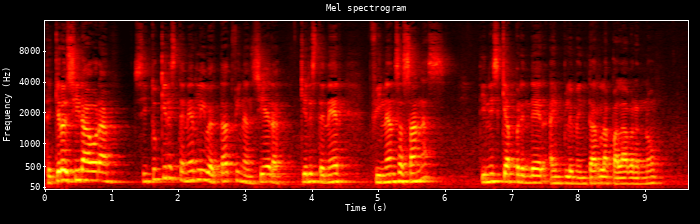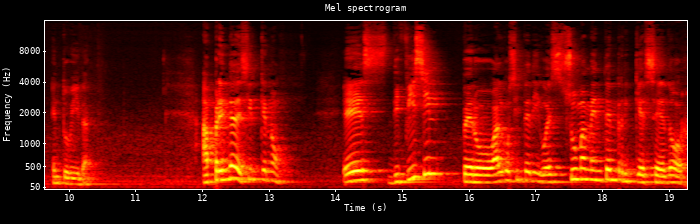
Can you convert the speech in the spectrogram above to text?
Te quiero decir ahora, si tú quieres tener libertad financiera, quieres tener finanzas sanas, tienes que aprender a implementar la palabra no en tu vida. Aprende a decir que no. Es difícil, pero algo sí te digo, es sumamente enriquecedor.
